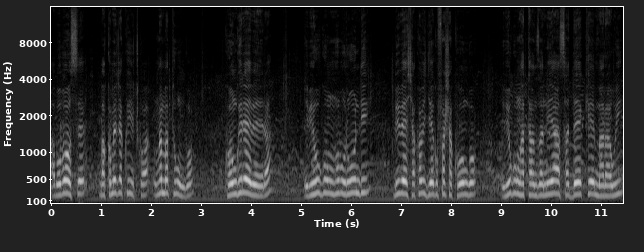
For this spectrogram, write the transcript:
abo bose bakomeje kwicwa nk'amatungo kongo irebera ibihugu nk'uburundi bibeshya ko bigiye gufasha kongo ibihugu nka tanzania sadeke malawi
